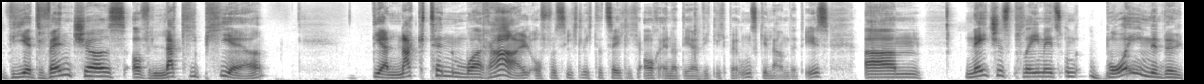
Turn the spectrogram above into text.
The Adventures of Lucky Pierre der nackten Moral, offensichtlich tatsächlich auch einer, der wirklich bei uns gelandet ist. Ähm, Nature's Playmates und Boyn. Äh,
